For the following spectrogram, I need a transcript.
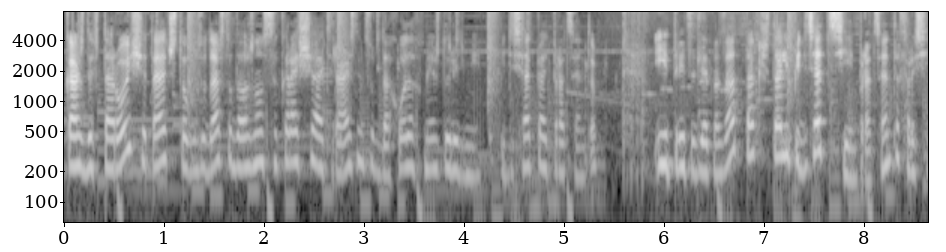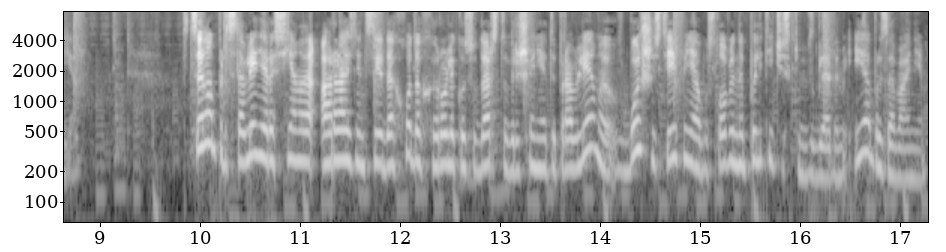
каждый второй считает, что государство должно сокращать разницу в доходах между людьми – 55%, и 30 лет назад так считали 57% россиян. В целом, представление россиян о разнице и доходах и роли государства в решении этой проблемы в большей степени обусловлены политическими взглядами и образованием,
